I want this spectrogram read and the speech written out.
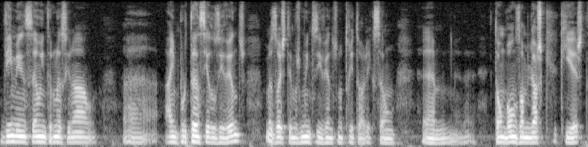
dimensão internacional uh, à importância dos eventos, mas hoje temos muitos eventos no território que são um, tão bons ou melhores que, que, este,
